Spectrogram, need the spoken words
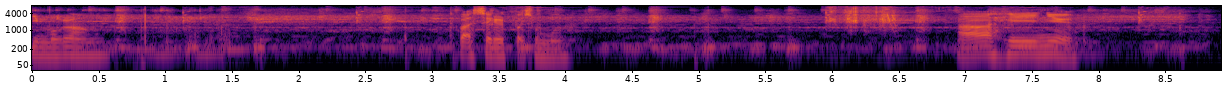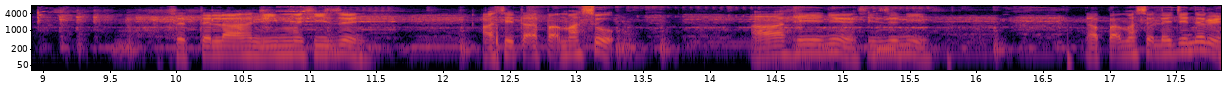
team orang Terpaksa report semua Akhirnya Setelah 5 season Asyik tak dapat masuk Akhirnya season ni Dapat masuk legendary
